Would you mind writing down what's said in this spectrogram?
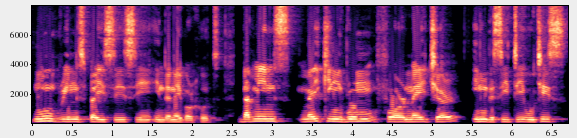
new green spaces in, in, the neighborhoods. That means making room for nature in the city, which is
